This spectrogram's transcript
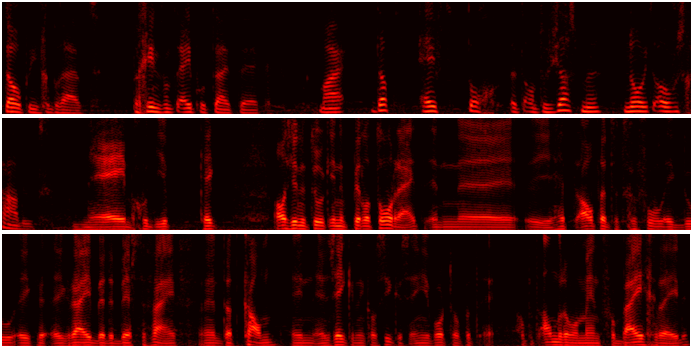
Doping gebruikt. Begin van het EPO-tijdperk. Maar dat heeft toch het enthousiasme nooit overschaduwd. Nee, maar goed, je, kijk, als je natuurlijk in een peloton rijdt... en uh, je hebt altijd het gevoel, ik, doe, ik, ik rij bij de beste vijf. Dat kan, en, zeker in klassiekers. En je wordt op het, op het andere moment voorbij gereden.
